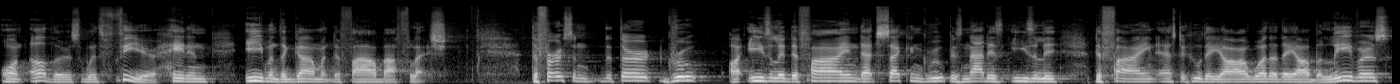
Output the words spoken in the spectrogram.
on others with fear, hating even the garment defiled by flesh. The first and the third group are easily defined. That second group is not as easily defined as to who they are, whether they are believers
